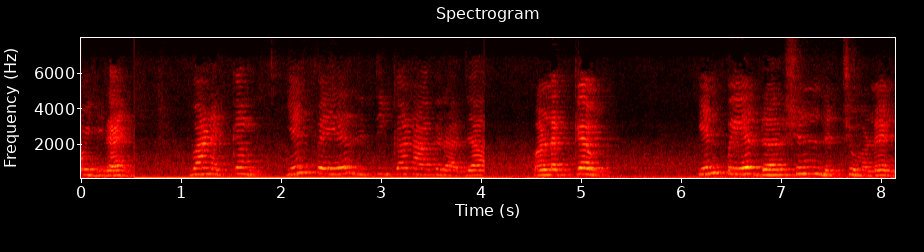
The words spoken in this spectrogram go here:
வணக்கம் என் பெயர் கதிரேசன் கோகிரன் வணக்கம். என் பெயர் ரித்திகா நாகராஜா. வணக்கம். என் பெயர் தர்ஷன் லட்சுமணன்.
